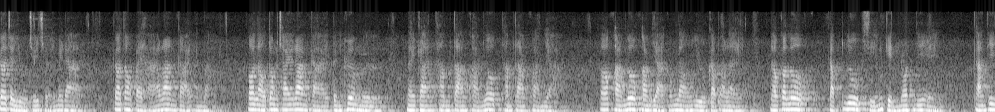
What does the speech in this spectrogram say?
ก็จะอยู่เฉยๆไม่ได้ ก็ต้องไปหาร่างกายอันใหม่ เพราะเราต้องใช้ร่างกายเป็นเครื่องมือ ในการทำตามความโลภทำตามความอยาก เพราะความโลภความอยากของเราอยู่กับอะไร เราก็โลภกับรูปเสียงกลิ่นรสนี้เอง การที่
